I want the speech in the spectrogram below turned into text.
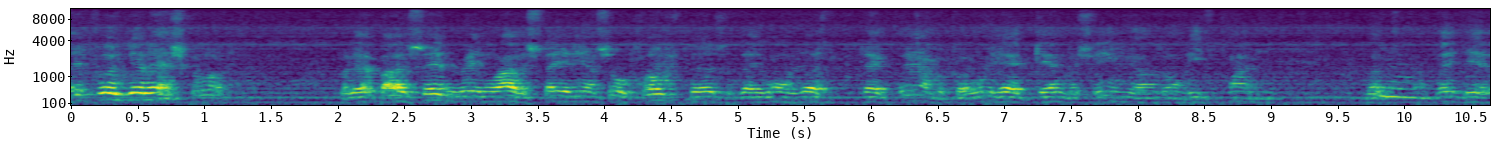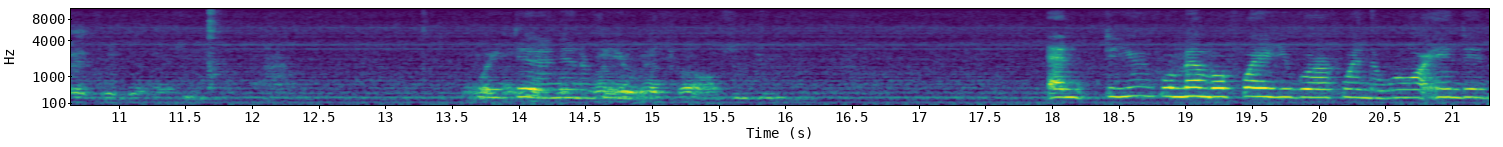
they flew a good escort. But everybody said the reason why they stayed in so close to us is they wanted us to protect them because we had ten machine guns on each plane. But Yeah. they did it, we did it. We They- did an interview good fellas. And do you remember where you were when the war ended?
